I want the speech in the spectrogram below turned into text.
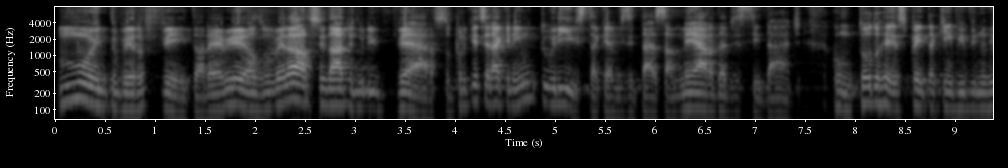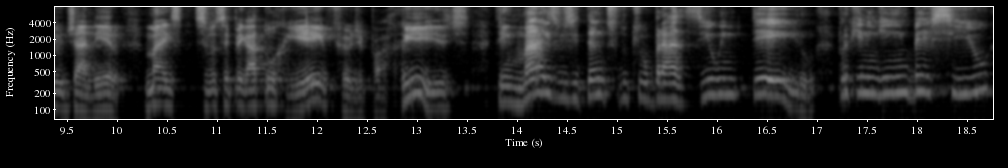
Muito perfeito, é mesmo? Melhor cidade do universo. Por que será que nenhum turista quer visitar essa merda de cidade? Com todo respeito a quem vive no Rio de Janeiro, mas se você pegar a Torre Eiffel de Paris, tem mais visitantes do que o Brasil inteiro. Porque ninguém é imbecil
